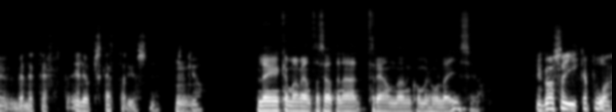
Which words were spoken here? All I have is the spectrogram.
eh, väldigt efter, eller uppskattade just nu. Mm. jag. Hur länge kan man vänta sig att den här trenden kommer hålla i sig? Nu gasar ICA på,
